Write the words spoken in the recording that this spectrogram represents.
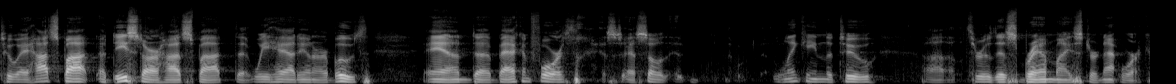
to a hotspot, a D-Star hotspot that we had in our booth, and uh, back and forth. So linking the two uh, through this Brandmeister network.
